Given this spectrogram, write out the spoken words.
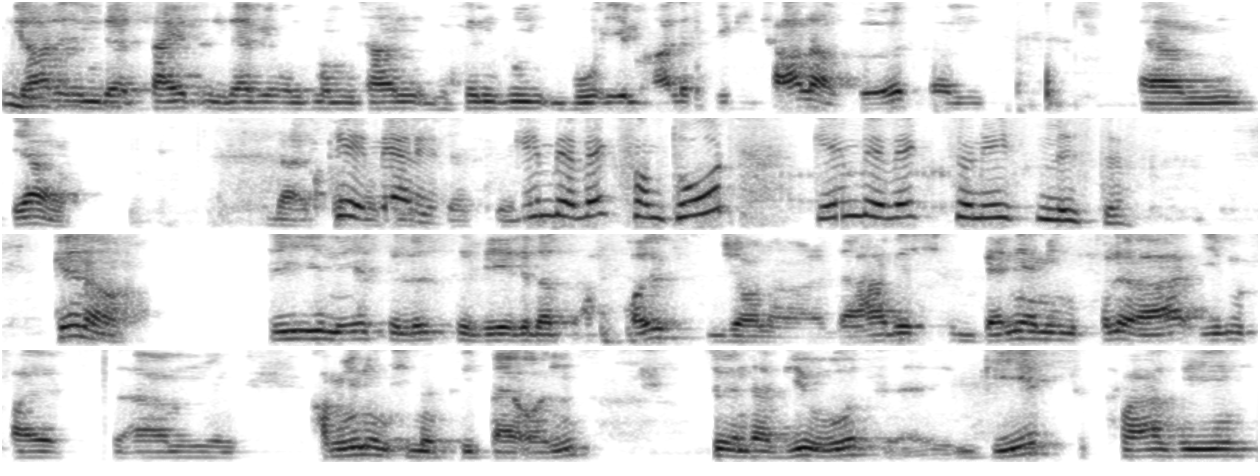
Gerade in der Zeit, in der wir uns momentan befinden, wo eben alles digitaler wird. Und ähm, ja, da ist okay, das natürlich sehr cool. Gehen wir weg vom Tod, gehen wir weg zur nächsten Liste. Genau. Die nächste Liste wäre das Erfolgsjournal. Da habe ich Benjamin Fleur, ebenfalls ähm, Community-Mitglied bei uns, zu interviewt, geht quasi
